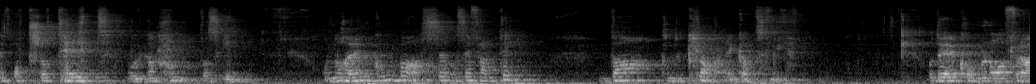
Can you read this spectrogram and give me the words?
Et oppslått telt hvor vi kan hente oss inn. Om du har en god base å se fram til, da kan du klare ganske mye. Og dere kommer nå fra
